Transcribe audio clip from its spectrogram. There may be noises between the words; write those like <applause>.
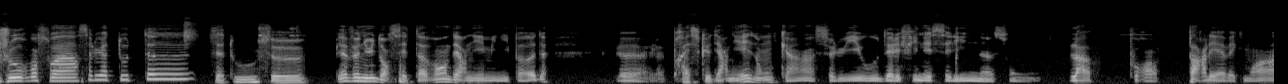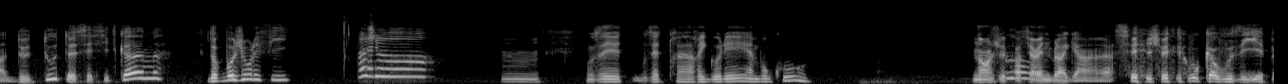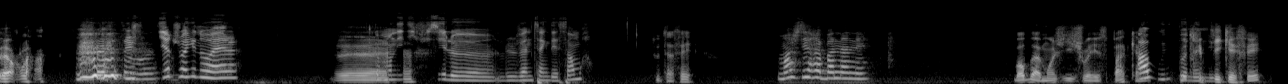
Bonjour, bonsoir, salut à toutes et à tous. bienvenue dans cet avant-dernier mini-pod, le, le presque dernier donc, hein, celui où Delphine et Céline sont là pour en parler avec moi de toutes ces sitcoms. Donc bonjour les filles. Bonjour. Hmm, vous, êtes, vous êtes prêts à rigoler un bon coup? Non, je vais pas faire une blague, hein. <laughs> c'est au cas où vous ayez peur là. <laughs> C'est dire joyeux Noël, Euh, comme on est diffusé le, le 25 décembre? tout à fait. Moi, je dirais bonne année. Bon bah moi je dis joyeuse Pâques. hein. Ah oui, Le bonne année. triptyque est fait.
